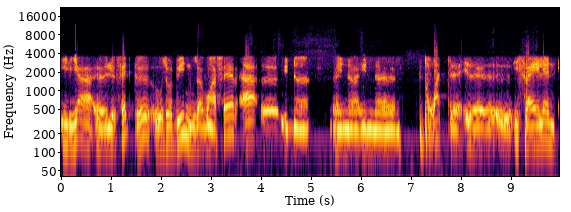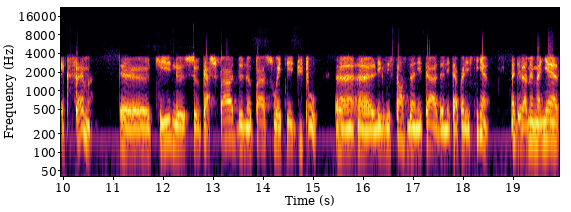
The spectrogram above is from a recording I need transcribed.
il y a le fait que aujourd'hui nous avons affaire à une, une, une droite israélienne extrême qui ne se cache pas de ne pas souhaiter du tout l'existence d'un État d'un État palestinien. De la même manière,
